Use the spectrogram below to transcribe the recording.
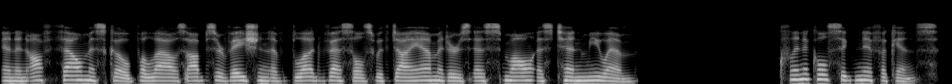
and an ophthalmoscope allows observation of blood vessels with diameters as small as 10 μm. Clinical significance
